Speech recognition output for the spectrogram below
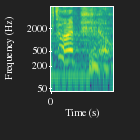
time? No.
